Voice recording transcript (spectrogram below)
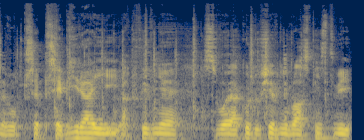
nebo pře, přebírají aktivně svoje jako duševní vlastnictví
